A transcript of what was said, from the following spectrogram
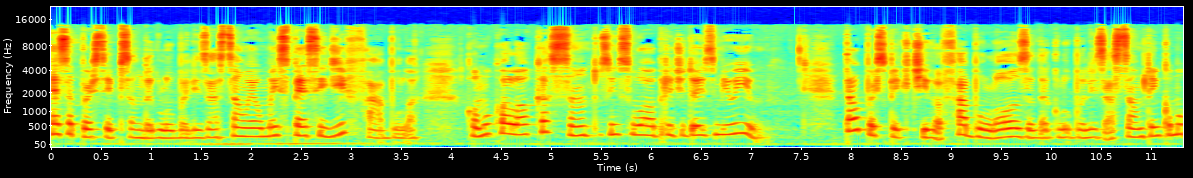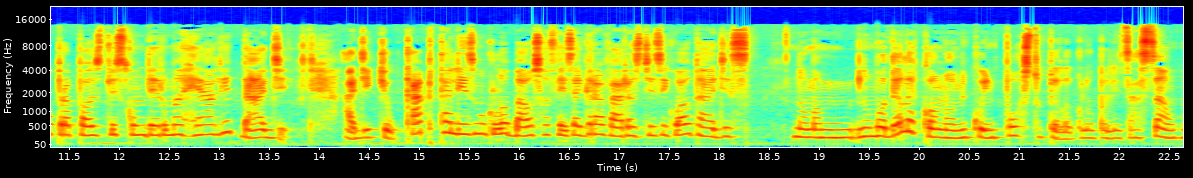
Essa percepção da globalização é uma espécie de fábula, como coloca Santos em sua obra de 2001. Tal perspectiva fabulosa da globalização tem como propósito esconder uma realidade, a de que o capitalismo global só fez agravar as desigualdades. Numa, no modelo econômico imposto pela globalização,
